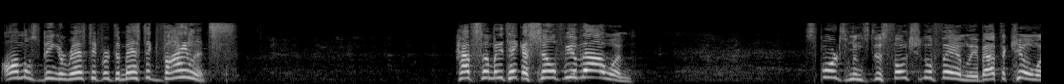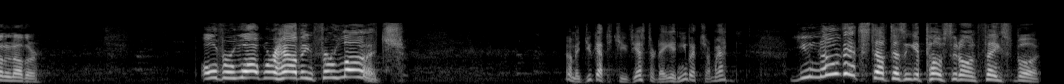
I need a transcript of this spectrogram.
almost being arrested for domestic violence. Have somebody take a selfie of that one. Sportsman's dysfunctional family about to kill one another over what we're having for lunch. I mean, you got to choose yesterday, and you bet you know that stuff doesn't get posted on Facebook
